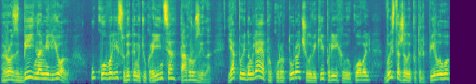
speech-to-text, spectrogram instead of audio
Розбій на мільйон. У Ковалі судитимуть українця та грузина. Як повідомляє прокуратура, чоловіки приїхали у Коваль, вистежили потерпілого,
